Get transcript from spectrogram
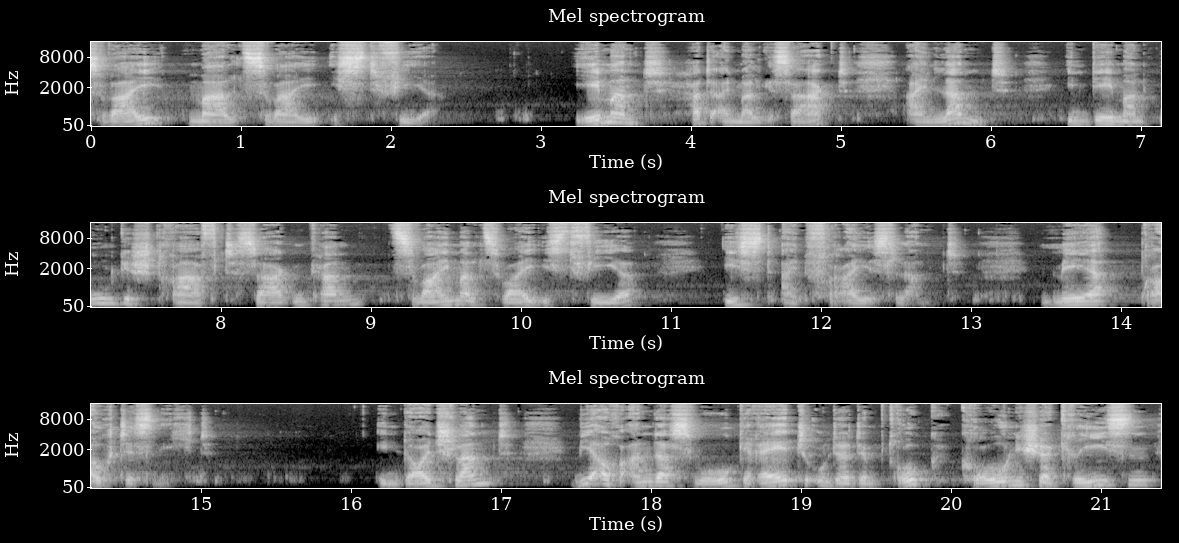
Zwei mal zwei ist vier. Jemand hat einmal gesagt, ein Land, in dem man ungestraft sagen kann, zwei mal zwei ist vier, ist ein freies Land. Mehr braucht es nicht. In Deutschland wie auch anderswo gerät unter dem Druck chronischer Krisen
